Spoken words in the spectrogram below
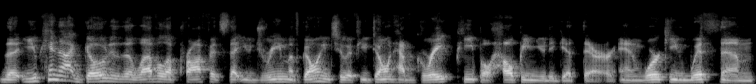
the you cannot go to the level of profits that you dream of going to if you don't have great people helping you to get there and working with them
